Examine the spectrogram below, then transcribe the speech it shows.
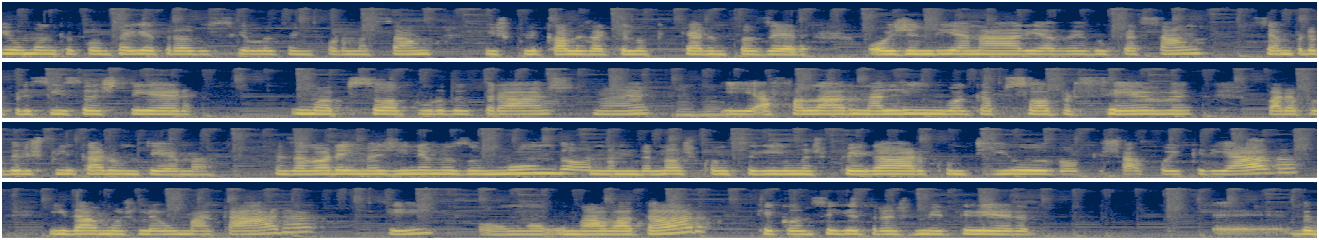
human que consegue traduzir-lhes a informação e explicar-lhes aquilo que querem fazer. Hoje em dia, na área da educação, sempre precisas ter uma pessoa por detrás, não é? Uhum. E a falar na língua que a pessoa percebe para poder explicar um tema. Mas agora imaginemos um mundo onde nós conseguimos pegar conteúdo que já foi criado e damos-lhe uma cara, sim, ou um, um avatar que consiga transmitir eh, de,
